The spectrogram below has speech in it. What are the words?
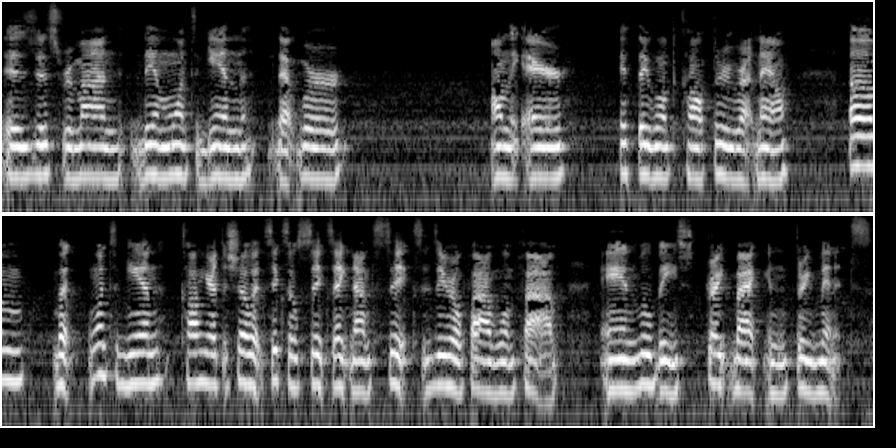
is just remind them once again that we're on the air if they want to call through right now. Um, but once again, call here at the show at 606 896 0515 and we'll be straight back in three minutes.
